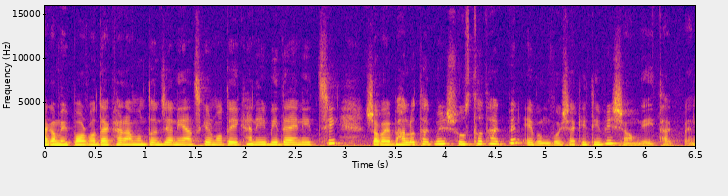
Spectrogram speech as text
আগামী পর্ব দেখার আমন্ত্রণ জানিয়ে আজকের মতো এখানেই বিদায় নিচ্ছি। সবাই ভালো থাকবেন সুস্থ থাকবেন এবং বৈশাখী টিভির সঙ্গেই থাকবেন।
